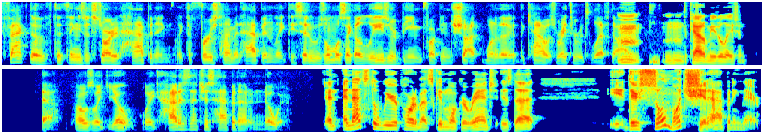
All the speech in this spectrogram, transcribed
fact of the things that started happening, like the first time it happened, like they said it was almost like a laser beam fucking shot one of the, the cows right through its left eye. Mm. Mm-hmm. The cattle mutilation. Yeah. I was like, yo, like how does that just happen out of nowhere? And and that's the weird part about Skinwalker Ranch is that it, there's so much shit happening there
